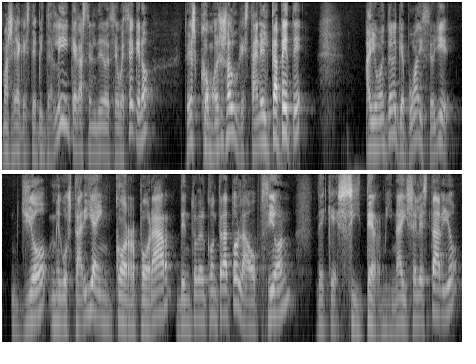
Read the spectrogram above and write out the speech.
Más allá que esté Peter Lee, que gasten el dinero de CVC, que no. Entonces, como eso es algo que está en el tapete, hay un momento en el que Puma dice, oye, yo me gustaría incorporar dentro del contrato la opción de que si termináis el estadio,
